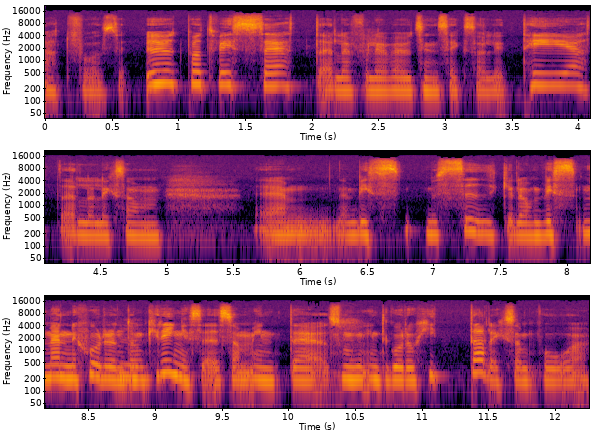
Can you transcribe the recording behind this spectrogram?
att få se ut på ett visst sätt eller få leva ut sin sexualitet eller liksom em, en viss musik eller en viss människor runt Mm. omkring sig som inte, som inte går att hitta liksom på,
